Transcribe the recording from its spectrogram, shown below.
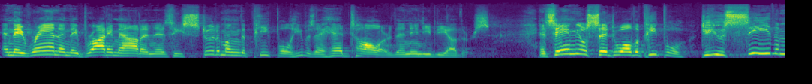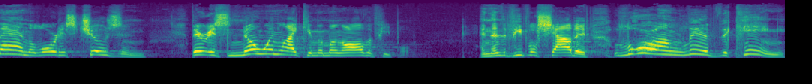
And they ran and they brought him out. And as he stood among the people, he was a head taller than any of the others. And Samuel said to all the people, Do you see the man the Lord has chosen? There is no one like him among all the people. And then the people shouted, Long live the king!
